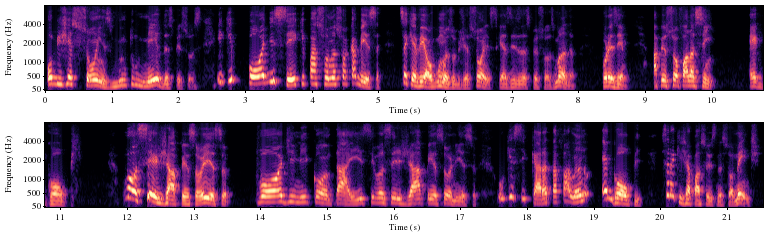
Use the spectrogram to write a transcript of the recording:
objeções, muito medo das pessoas. E que pode ser que passou na sua cabeça. Você quer ver algumas objeções que às vezes as pessoas mandam? Por exemplo, a pessoa fala assim: é golpe. Você já pensou isso? Pode me contar aí se você já pensou nisso. O que esse cara tá falando é golpe. Será que já passou isso na sua mente?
